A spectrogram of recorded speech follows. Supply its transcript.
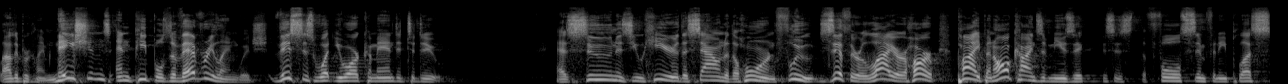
Loudly proclaimed, nations and peoples of every language, this is what you are commanded to do. As soon as you hear the sound of the horn, flute, zither, lyre, harp, pipe, and all kinds of music, this is the full symphony plus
